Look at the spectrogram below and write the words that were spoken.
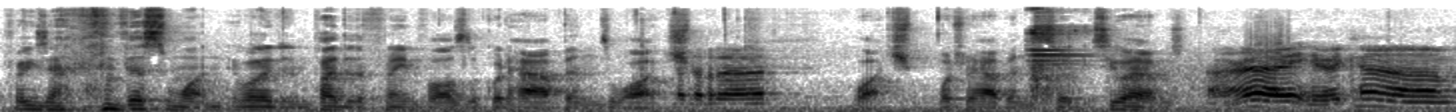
For example, this one. Well, it didn't imply that the plane falls. Look what happens. Watch. Watch. Watch what happens. So see what happens. All right, here I come.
